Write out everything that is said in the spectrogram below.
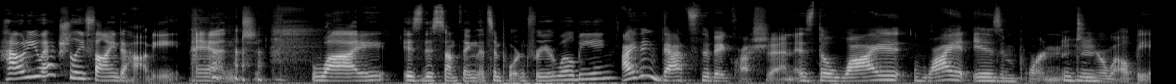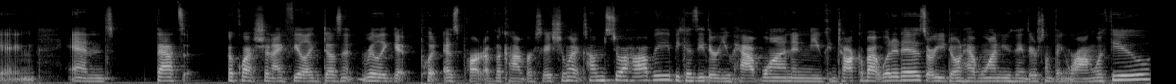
how do you actually find a hobby, and why is this something that's important for your well-being? I think that's the big question is the why why it is important to mm-hmm. your well-being. And that's a question I feel like doesn't really get put as part of the conversation when it comes to a hobby because either you have one and you can talk about what it is or you don't have one you think there's something wrong with you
